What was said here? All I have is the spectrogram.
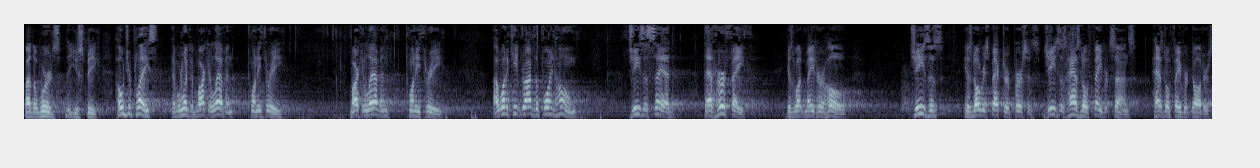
by the words that you speak. Hold your place and we'll look at Mark 11, 23. Mark 11, 23. I want to keep driving the point home. Jesus said that her faith is what made her whole. Jesus is no respecter of persons. Jesus has no favorite sons, has no favorite daughters,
